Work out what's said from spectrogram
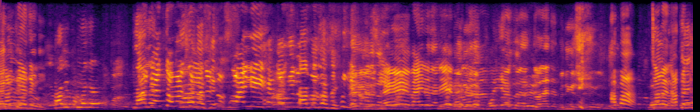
সব নিয়ে যাব তাবিজ লাগে লাল তোমার কোরআন আছে তো হে কাগজ আছে আপা চলেন আপনি এই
